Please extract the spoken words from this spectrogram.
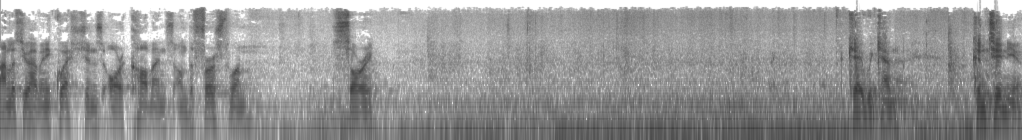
Unless you have any questions or comments on the first one, sorry. Okay, we can continue.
